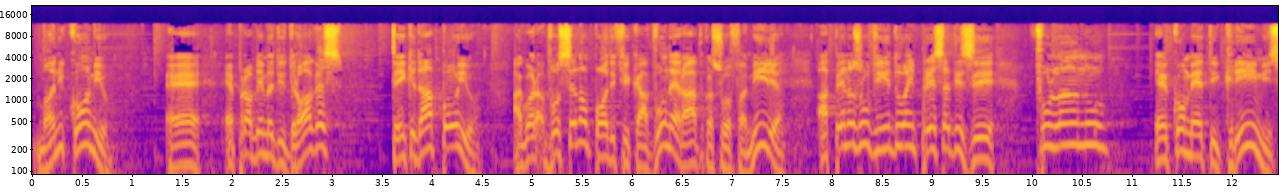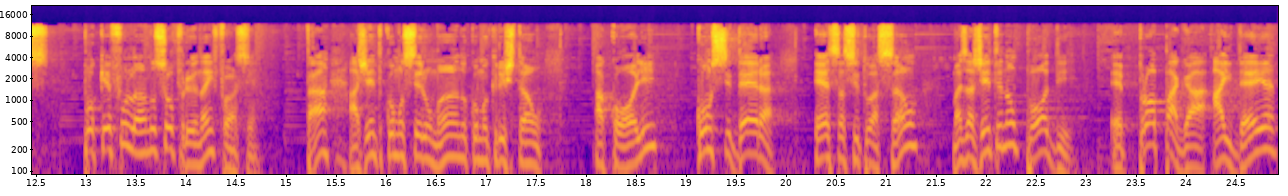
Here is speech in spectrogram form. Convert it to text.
manicômio. É, é problema de drogas, tem que dar apoio. Agora, você não pode ficar vulnerável com a sua família apenas ouvindo a imprensa dizer: Fulano é, comete crimes porque Fulano sofreu na infância. Tá? A gente, como ser humano, como cristão, acolhe, considera essa situação, mas a gente não pode é, propagar a ideia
